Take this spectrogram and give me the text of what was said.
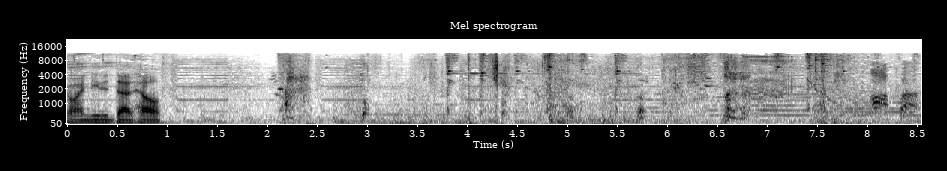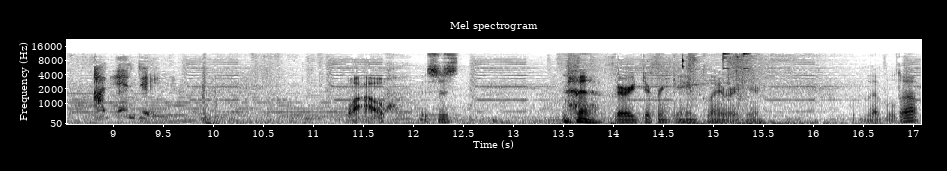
Oh, I needed that health. very different gameplay right here. Leveled up.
